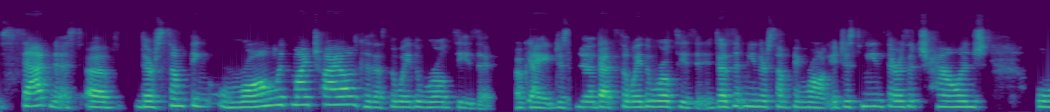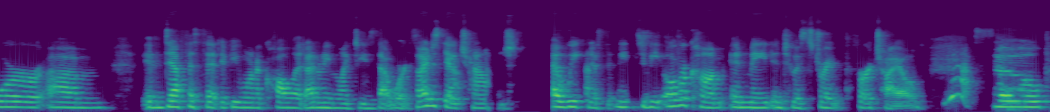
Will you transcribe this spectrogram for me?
sadness of there's something wrong with my child because that's the way the world sees it. Okay, yeah. just know that's the way the world sees it. It doesn't mean there's something wrong. It just means there's a challenge or um, if deficit, if you want to call it. I don't even like to use that word. So I just say yeah. challenge a weakness that needs to be overcome and made into a strength for a child. Yeah. So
